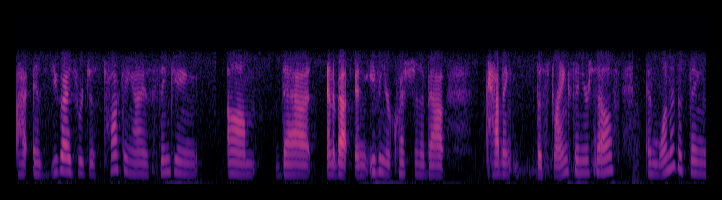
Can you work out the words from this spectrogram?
I, as you guys were just talking, I was thinking um, that, and about, and even your question about having the strength in yourself. And one of the things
